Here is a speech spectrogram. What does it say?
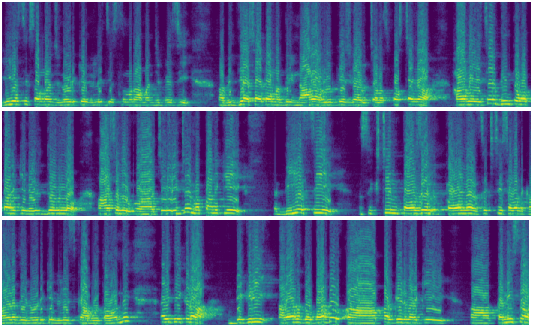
డిఎస్సి సంబంధించి నోటిఫికేషన్ రిలీజ్ చేస్తున్నామని చెప్పేసి విద్యాశాఖ మంత్రి నారా లోకేష్ గారు చాలా స్పష్టంగా హామీ ఇచ్చారు. దీంతో మొత్తానికి నిరుద్యోగుల్లో ఆశలు చిగురించాయి మొత్తానికి DSC sixteen thousand five hundred sixty seven కాళ్ళది నోటికి రిలీజ్ కాబోతా ఉంది. అయితే ఇక్కడ డిగ్రీ అర్హతతో పాటు అప్పర్ గ్రేడ్ మనకి కనీసం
